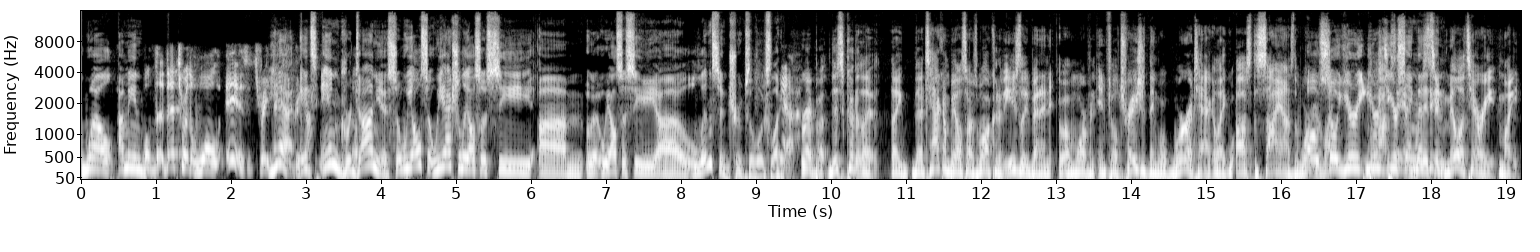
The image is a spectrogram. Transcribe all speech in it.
Well, I mean, well, th- that's where the wall is. It's right. Yeah, it's in Gridania. So we also we actually also see um we also see uh Limson troops. It looks like. yeah. Right, but this could like, like the attack on Baelsar's wall could have easily been an, a more of an infiltration thing where we're attacking like us, the Scions, the Warrior. Oh, so Light. you're- you're- you're saying we're that it's in- military might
